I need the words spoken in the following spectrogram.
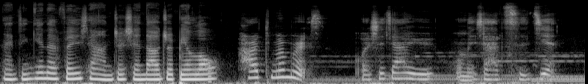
那今天的分享就先到这边喽。Heart Memories，我是佳瑜，我们下次见。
